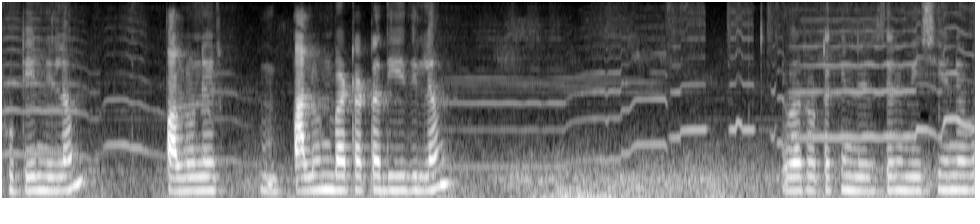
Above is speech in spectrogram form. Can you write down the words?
ফুটিয়ে নিলাম। পালনের, পালন বাটাটা দিয়ে দিলাম। এবার ওটাকে নেড়ে মিশিয়ে নেব।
